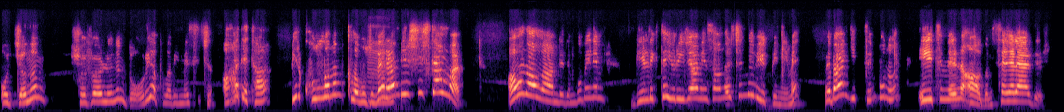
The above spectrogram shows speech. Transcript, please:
o canın şoförlüğünün doğru yapılabilmesi için adeta bir kullanım kılavuzu Hmm. veren bir sistem var. Aman Allah'ım dedim bu benim birlikte yürüyeceğim insanlar için ne büyük bir nimet. Ve ben gittim bunun eğitimlerini aldım senelerdir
